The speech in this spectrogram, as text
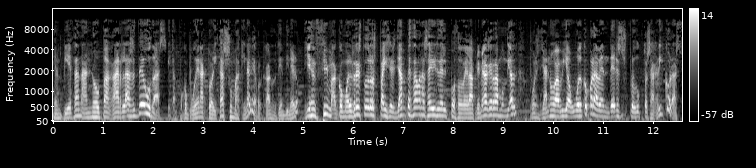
empiezan a no pagar las deudas y tampoco pueden actualizar su maquinaria porque claro, no tienen dinero. Y encima, como el resto de los países ya empezaban a salir del pozo de la Primera Guerra Mundial, pues ya no había hueco para vender esos productos agrícolas.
